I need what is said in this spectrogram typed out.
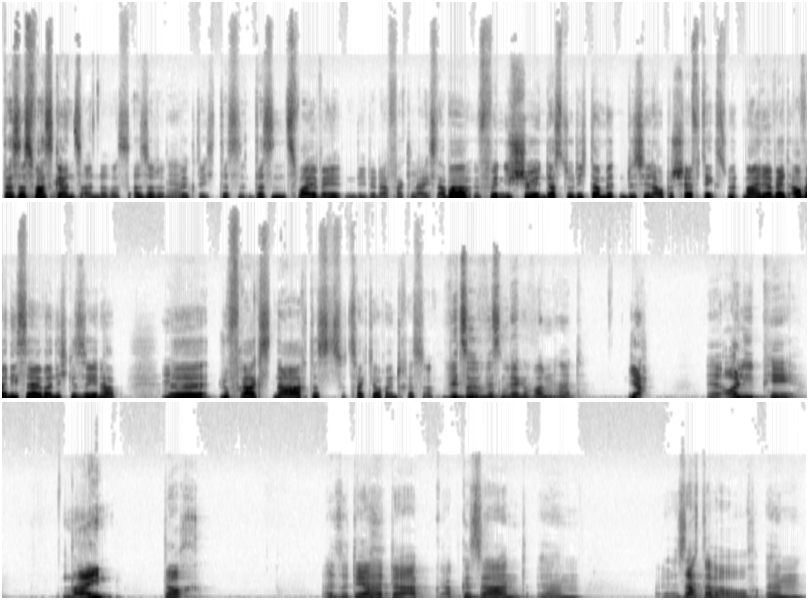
das ist was ja. ganz anderes. Also ja. wirklich, das, das sind zwei Welten, die du da vergleichst. Aber finde ich schön, dass du dich damit ein bisschen auch beschäftigst, mit meiner Welt, auch wenn ich selber nicht gesehen habe. Mhm. Äh, du fragst nach, das zeigt ja auch Interesse. Willst du wissen, wer gewonnen hat? Ja. Äh, Olli P. Nein. Doch. Also der hat da ab, abgesahnt, ähm, sagt aber auch, ähm,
